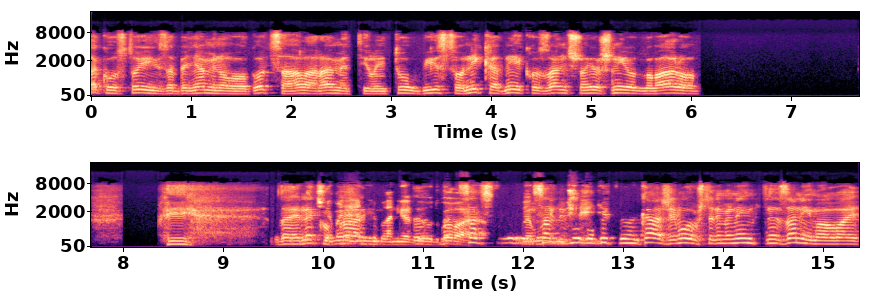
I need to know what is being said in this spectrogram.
tako stoji za Benjaminovog oca Ala Ramet ili to ubijstvo, nikad niko zvanično još nije odgovarao. I da je neko pravi... Sad, sad bi mogu biti da vam kažem, uopšte me ne, ne zanima ovaj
